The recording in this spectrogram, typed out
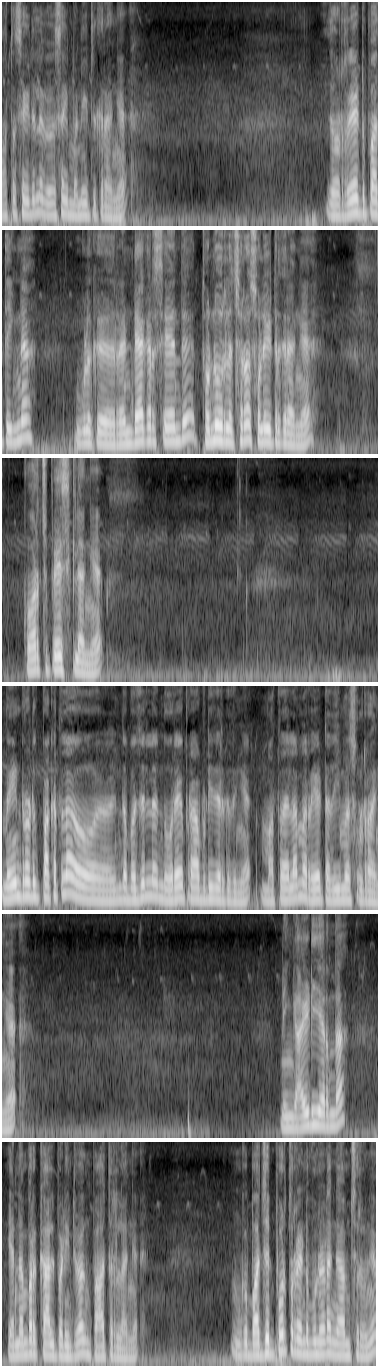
மற்ற சைடில் விவசாயம் பண்ணிகிட்ருக்குறாங்க இதோட ரேட்டு பார்த்தீங்கன்னா உங்களுக்கு ரெண்டு ஏக்கர் சேர்ந்து தொண்ணூறு லட்ச ரூபா சொல்லிகிட்ருக்குறாங்க குறைச்சி பேசிக்கலாங்க. மெயின் ரோடுக்கு பக்கத்தில் இந்த பட்ஜெட்டில் இந்த ஒரே ப்ராப்பர்ட்டி தான் இருக்குதுங்க. மற்றது எல்லாமே ரேட் அதிகமாக சொல்கிறாங்க நீங்கள் ஐடியா இருந்தால் என் நம்பருக்கு கால் பண்ணிவிட்டு வாங்க பார்த்துடலாங்க உங்கள் பட்ஜெட் பொறுத்து ரெண்டு மூணு இடம் காமிச்சிருவங்க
